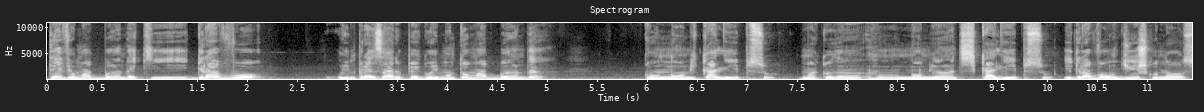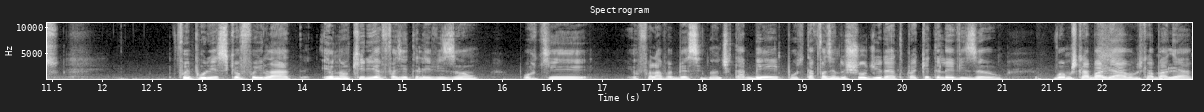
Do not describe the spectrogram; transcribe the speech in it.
teve uma banda que gravou, o empresário pegou e montou uma banda com o nome Calypso, uma coisa, um nome antes, Calypso, e gravou um disco nosso. Foi por isso que eu fui lá. Eu não queria fazer televisão, porque eu falava bem assim, não, a gente está bem, pô, está fazendo show direto, para que televisão? Vamos trabalhar, vamos trabalhar.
